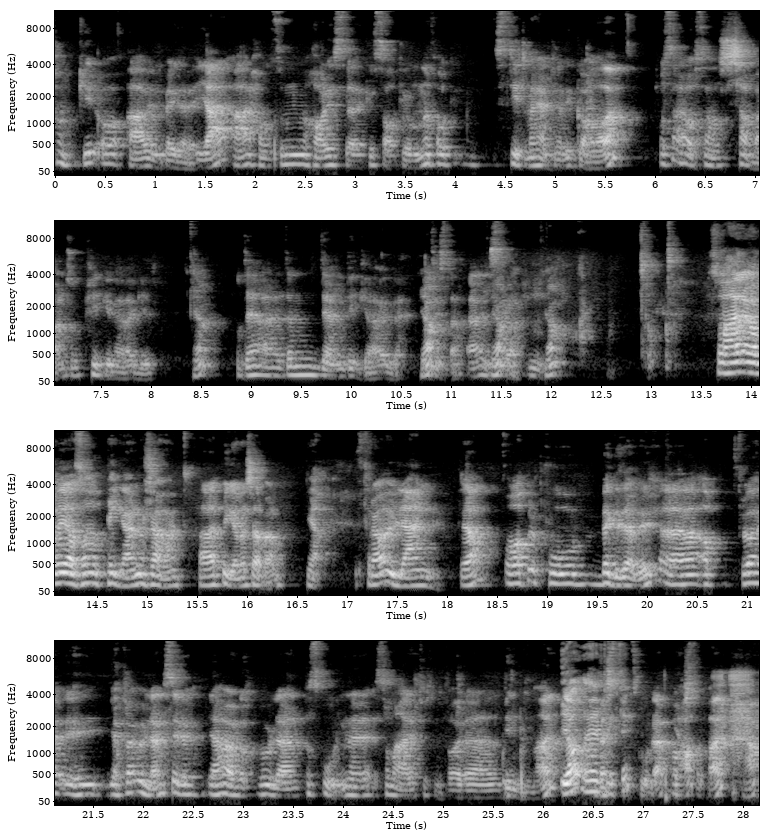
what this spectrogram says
tanker og er veldig begge deler. Jeg er han som har disse krystallkronene. Folk sier til meg hele tiden at de ga deg det. Og så er jeg også han sjaueren som pigger ned gir. Ja. Og det er, den delen digger jeg veldig. Ja. Jeg elsker det. Mm. Ja. Så her har vi altså piggeren og sjaueren Her er piggeren og sjabberen. fra Ullern. Ja, og apropos begge deler. Eh, fra, ja, fra Ullern, sier du. Jeg har jo gått på Ullern på skolen som er rett utenfor eh, vinduene her. Ja, det er helt riktig. skole. Opp her. Ja.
